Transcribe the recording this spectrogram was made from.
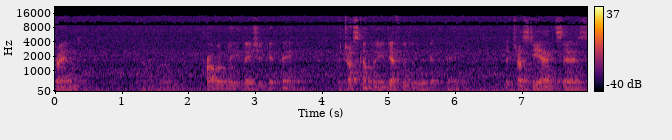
friend, um, probably they should get paid. The trust company definitely will get paid. The trustee act says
